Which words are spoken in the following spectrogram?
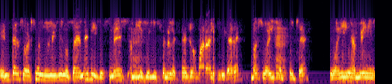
इंटरपर्सनल रिलीजन होता है ना कि जिसमें हम ये बिलीव करने लगते हैं जो हमारा लीडर है बस वही। सब कुछ है। वही हमें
